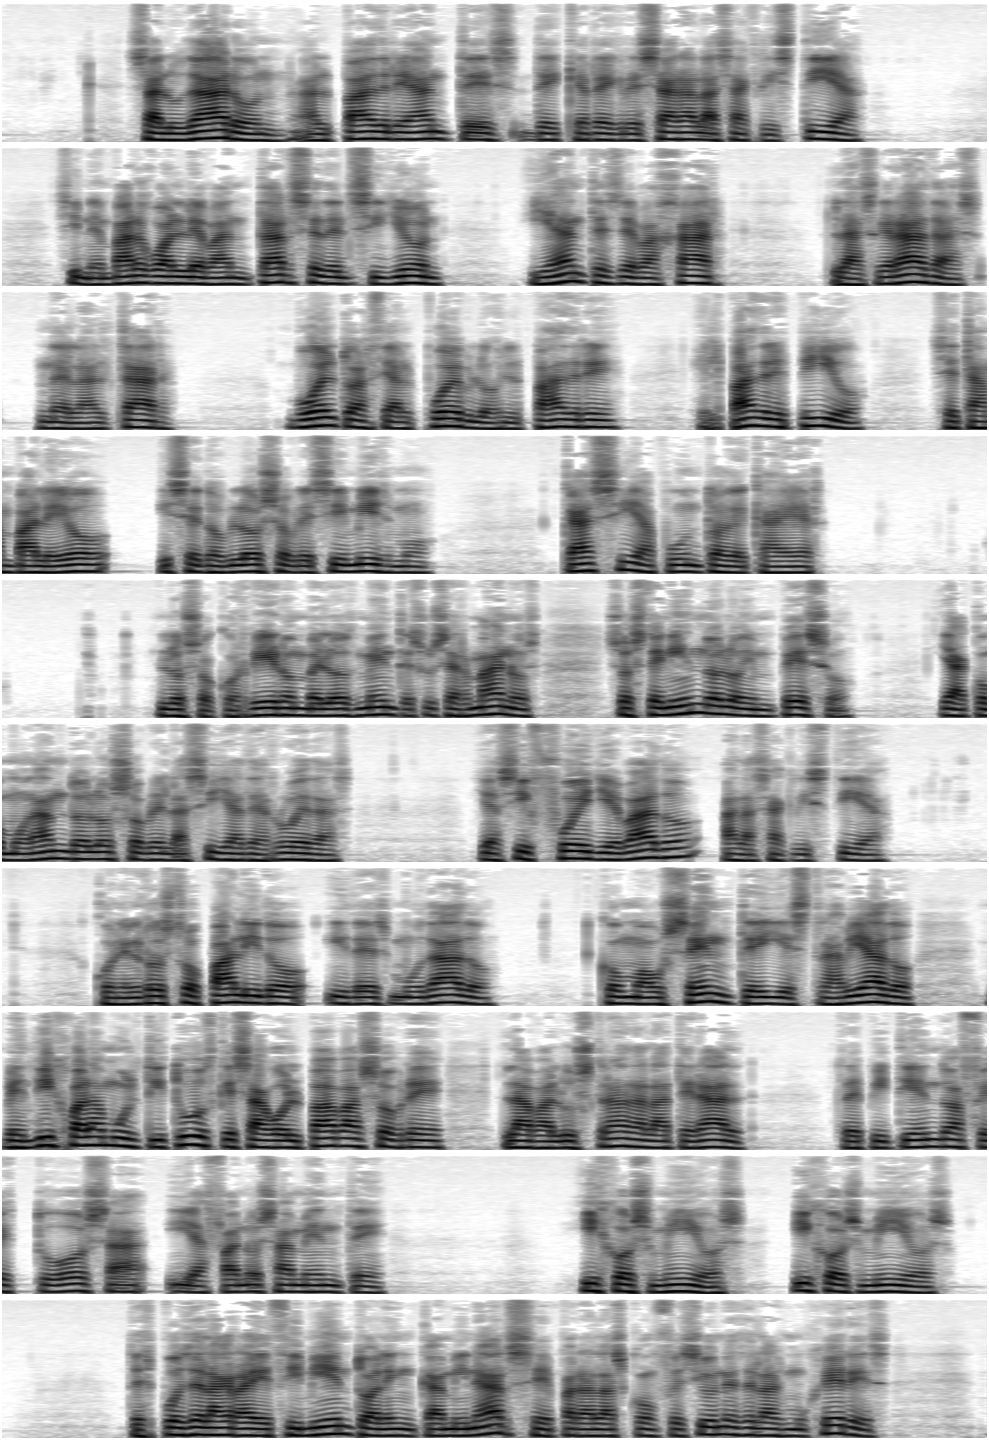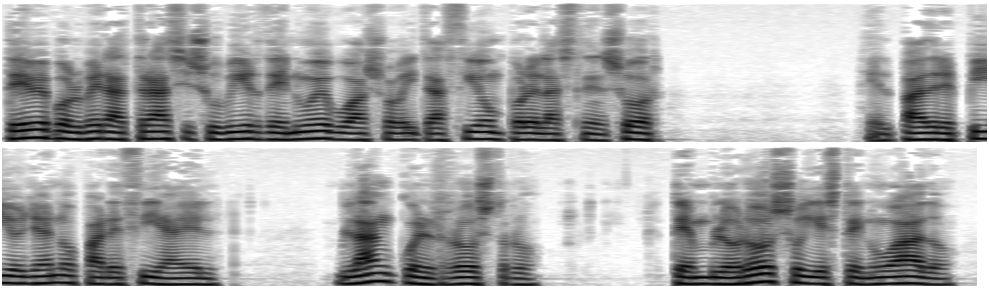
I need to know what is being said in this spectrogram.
Saludaron al Padre antes de que regresara a la sacristía. Sin embargo, al levantarse del sillón y antes de bajar las gradas del altar, vuelto hacia el pueblo, el Padre, el Padre Pío, se tambaleó y se dobló sobre sí mismo, casi a punto de caer. Lo socorrieron velozmente sus hermanos, sosteniéndolo en peso y acomodándolo sobre la silla de ruedas, y así fue llevado a la sacristía con el rostro pálido y desmudado, como ausente y extraviado, bendijo a la multitud que se agolpaba sobre la balustrada lateral, repitiendo afectuosa y afanosamente Hijos míos, hijos míos. Después del agradecimiento al encaminarse para las confesiones de las mujeres, debe volver atrás y subir de nuevo a su habitación por el ascensor. El padre Pío ya no parecía él, blanco el rostro, tembloroso y extenuado,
